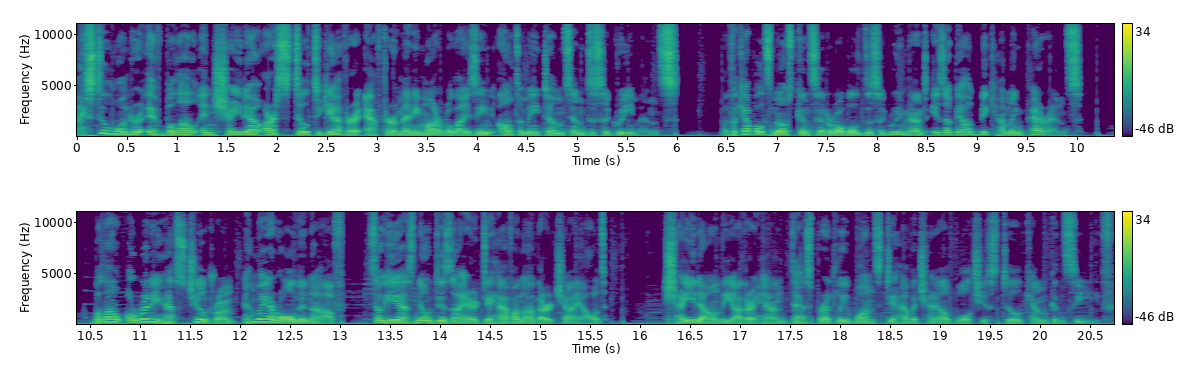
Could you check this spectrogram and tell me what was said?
I still wonder if Bilal and Shaeeda are still together after many moralizing ultimatums and disagreements. The couple's most considerable disagreement is about becoming parents. Bilal already has children and they are old enough, so he has no desire to have another child. Shaeeda, on the other hand, desperately wants to have a child while she still can conceive.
